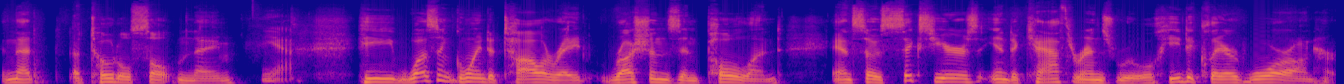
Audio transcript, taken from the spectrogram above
Isn't that a total sultan name? Yeah. He wasn't going to tolerate Russians in Poland. And so, six years into Catherine's rule, he declared war on her.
